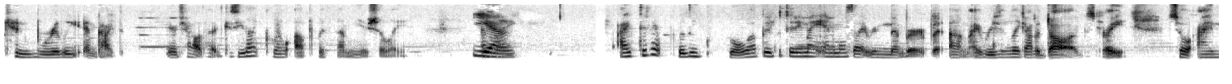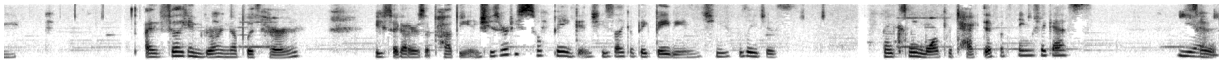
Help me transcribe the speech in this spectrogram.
can really impact your childhood because you like grow up with them usually. And, Yeah. like, I didn't really grow up with any of my animals that I remember, but um, I recently got a dog, right? So I'm, I feel like I'm growing up with her. Because I got her as a puppy, and she's already so big, and she's like a big baby, and she really just makes me more protective of things, I guess. yeah. So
